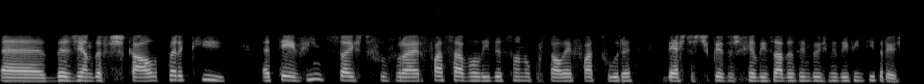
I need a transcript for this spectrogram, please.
uh, da agenda fiscal para que, até 26 de fevereiro, faça a validação no portal e-fatura destas despesas realizadas em 2023.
